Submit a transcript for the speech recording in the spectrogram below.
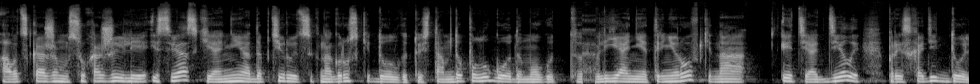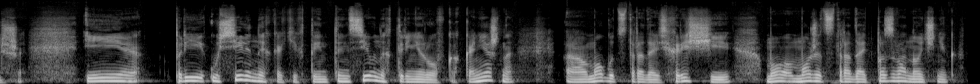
а вот, скажем, сухожилия и связки, они адаптируются к нагрузке долго, то есть там до полугода могут влияние тренировки на эти отделы происходить дольше. И при усиленных каких-то интенсивных тренировках, конечно, э, могут страдать хрящи, может страдать позвоночник –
